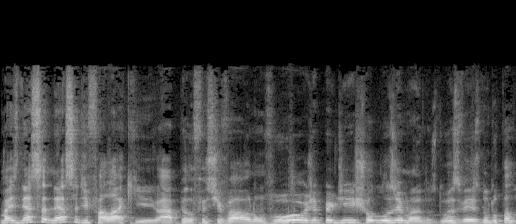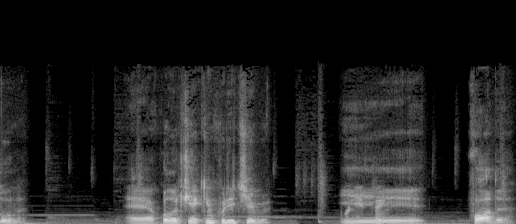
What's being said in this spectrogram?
Mas nessa, nessa de falar que, ah, pelo festival eu não vou, eu já perdi show do Los Hermanos, duas vezes no Lupa Luna. É, quando eu tinha aqui em Curitiba. Bonito, E. Foda.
